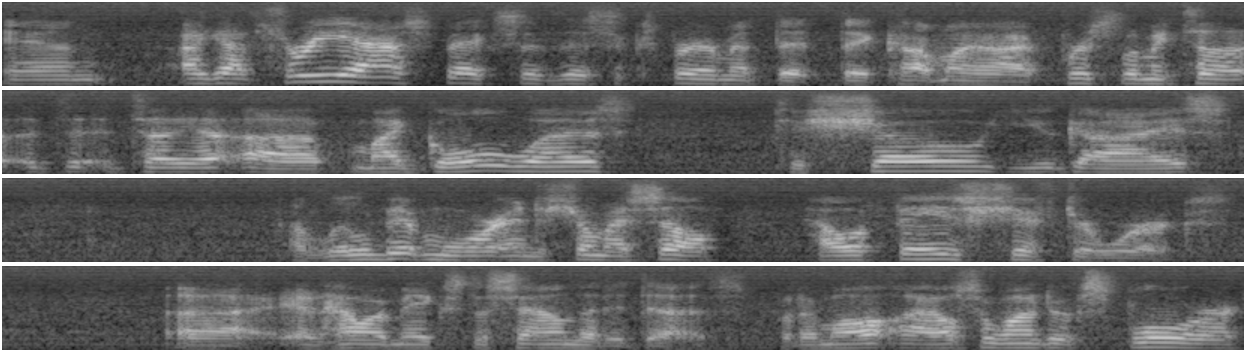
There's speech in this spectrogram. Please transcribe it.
And I got three aspects of this experiment that, that caught my eye. First, let me tell, tell you, uh, my goal was to show you guys a little bit more and to show myself how a phase shifter works uh, and how it makes the sound that it does. But I'm all, I also wanted to explore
